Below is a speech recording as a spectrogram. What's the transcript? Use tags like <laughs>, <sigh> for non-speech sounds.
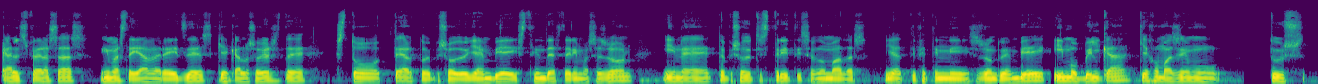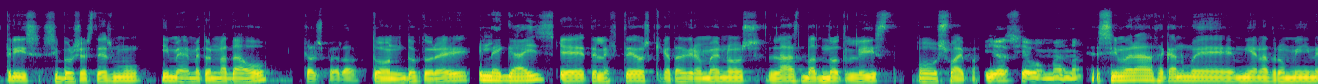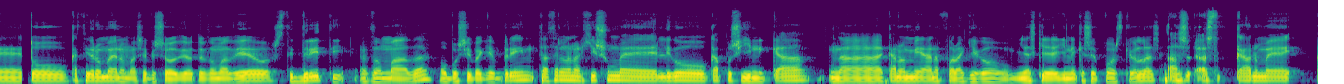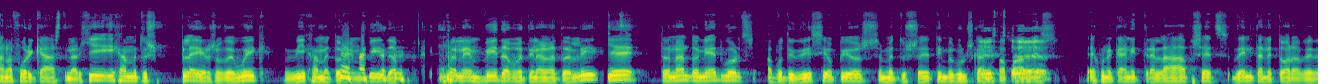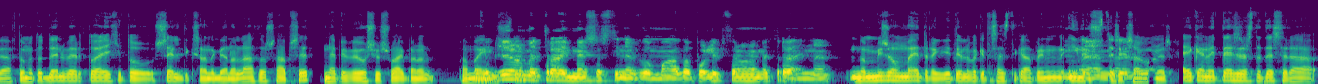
Καλησπέρα σας. Είμαστε οι Averagers και καλώς ορίσατε στο τέταρτο επεισόδιο για NBA στην δεύτερη μας σεζόν. Είναι το επεισόδιο της τρίτης εβδομάδας για τη φετινή σεζόν του NBA. Είμαι ο Μπίλκα και έχω μαζί μου τους τρεις συμπαρουσιαστές μου. Είμαι με τον Νανταό. Καλησπέρα. Τον Dr. Ray. Λέει guys. Και τελευταίος και καταδυρωμένο, last but not least, ο Swipe. Γεια σα από μένα. Σήμερα θα κάνουμε μια αναδρομή. Είναι το καθιερωμένο μας επεισόδιο του εβδομαδιαίου. Στην τρίτη εβδομάδα, όπως είπα και πριν. Θα ήθελα να αρχίσουμε λίγο κάπως γενικά. Να κάνω μια αναφορά κι εγώ, μιας και έγινε και σε post κιόλας. Α το κάνουμε αναφορικά στην αρχή. Είχαμε τους Players of the Week. Είχαμε τον <laughs> Embiid, τον Embiid από την Ανατολή. Και τον Anthony Edwards από τη Δύση, ο οποίος με τους Timberwolves κάνει παπάδε. Έχουν κάνει τρελά upsets. Δεν ήταν τώρα βέβαια αυτό με τον Denver. Τώρα έχει το Celtics, αν δεν κάνω λάθος, upset. Να επιβεβαιώσει ο Swipe άμα Δεν ξέρω αν μετράει μέσα στην εβδομάδα. Πολύ πιθανό να μετράει, ναι. Νομίζω μέτραγε, γιατί έβλεπα και τα στατιστικά πριν. Ναι, είναι στους 4 ναι. αγώνες. Έκανε 4 στα 4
